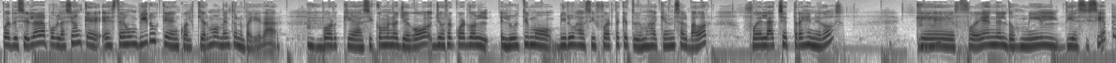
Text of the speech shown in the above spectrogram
pues decirle a la población que este es un virus que en cualquier momento nos va a llegar. Uh -huh. Porque así como nos llegó, yo recuerdo el, el, último virus así fuerte que tuvimos aquí en El Salvador, fue el H3N2, que fue en el 2017.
